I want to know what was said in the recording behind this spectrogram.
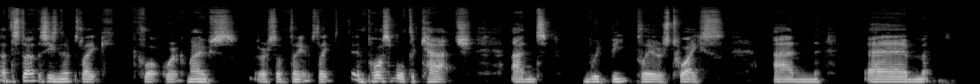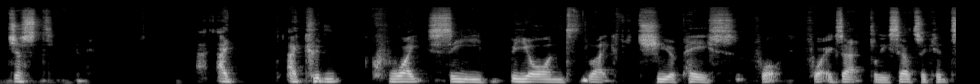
at the start of the season, it was like Clockwork Mouse or something. It was like impossible to catch and would beat players twice, and um, just I I couldn't quite see beyond like sheer pace what what exactly Celtic had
